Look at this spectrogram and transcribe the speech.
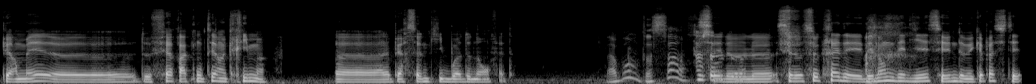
permet euh, de faire raconter un crime euh, à la personne qui boit dedans en fait. Ah bon, t'as ça? C'est le, secret des, langues déliées, c'est une de mes capacités.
